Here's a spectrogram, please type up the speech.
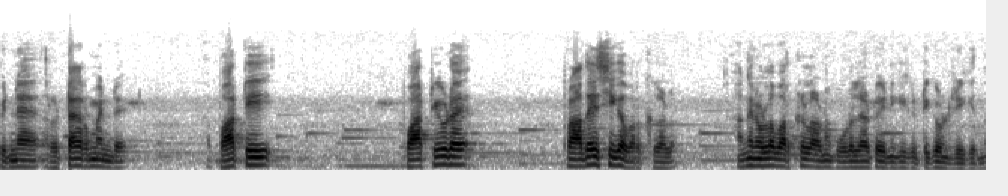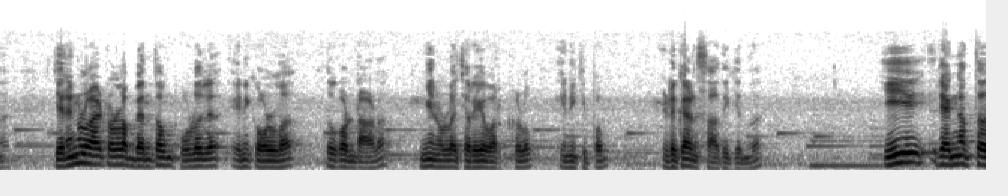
പിന്നെ റിട്ടയർമെന്റ് പാർട്ടി പാർട്ടിയുടെ പ്രാദേശിക വർക്കുകൾ അങ്ങനെയുള്ള വർക്കുകളാണ് കൂടുതലായിട്ടും എനിക്ക് കിട്ടിക്കൊണ്ടിരിക്കുന്നത്. ജനങ്ങളുമായിട്ടുള്ള ബന്ധം കൂടുതൽ എനിക്കുള്ളത് കൊണ്ടാണ് ഇങ്ങനെയുള്ള ചെറിയ വർക്കുകളും എനിക്കിപ്പം എടുക്കാൻ സാധിക്കുന്നത്. ഈ രംഗത്ത്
